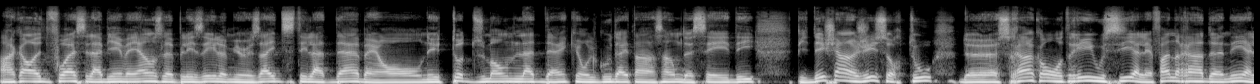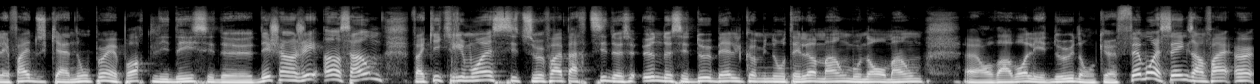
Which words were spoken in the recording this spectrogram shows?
Encore une fois, c'est la bienveillance, le plaisir, le mieux-être. Si t'es là-dedans, ben, on est tout du monde là-dedans qui ont le goût d'être ensemble, de s'aider, puis d'échanger surtout, de se rencontrer aussi, aller faire une randonnée, aller faire du canot, peu importe. L'idée, c'est de d'échanger ensemble. Fait qu'écris-moi si tu veux faire partie de une de ces deux belles communautés-là, membres ou non membres euh, on va avoir les deux. Donc, euh, fais-moi signe, ça va me faire un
